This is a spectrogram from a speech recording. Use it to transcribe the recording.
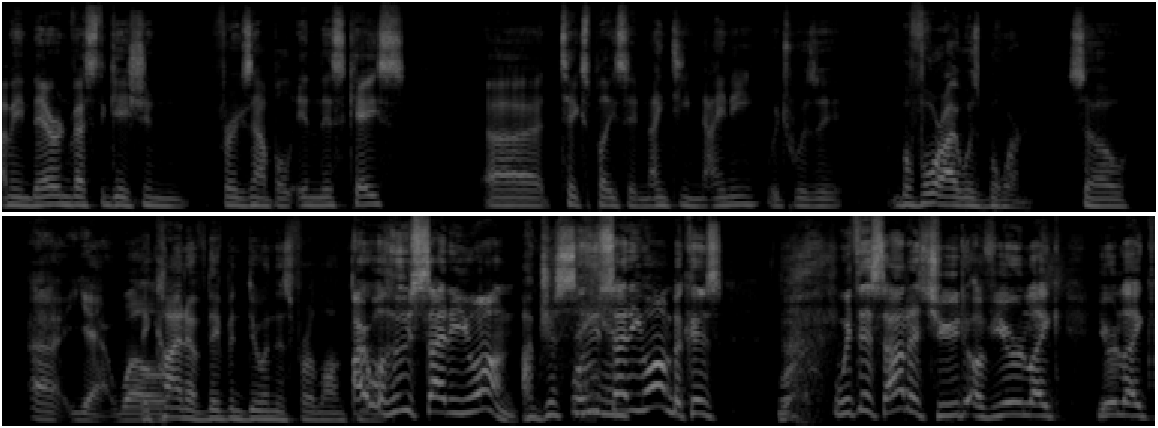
I mean, their investigation, for example, in this case, uh, takes place in 1990, which was a, before I was born. So Uh, yeah, well. they kind of, they've been doing this for a long time. All right, well, whose side are you on? I'm just saying. Well, whose side are you on? Because with this attitude of you're like you're like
